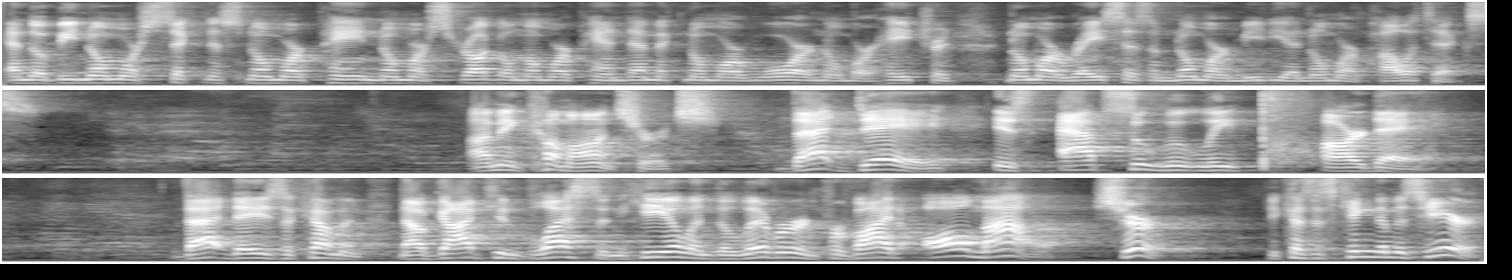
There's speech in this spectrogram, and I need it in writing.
and there'll be no more sickness, no more pain, no more struggle, no more pandemic, no more war, no more hatred, no more racism, no more media, no more politics. I mean, come on, church. That day is absolutely our day. That day is a coming. Now, God can bless and heal and deliver and provide all now, sure, because His kingdom is here.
